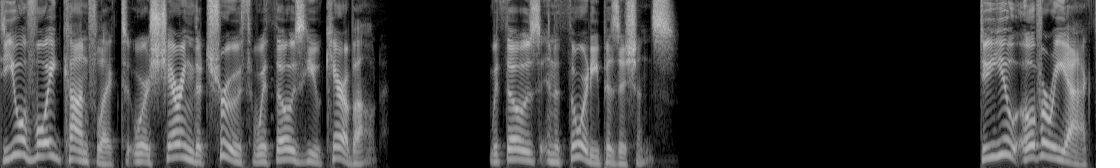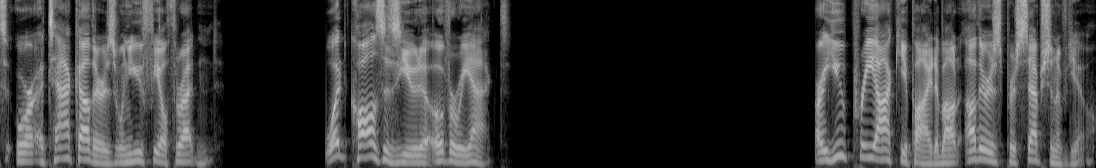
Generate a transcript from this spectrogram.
Do you avoid conflict or sharing the truth with those you care about? with those in authority positions? Do you overreact or attack others when you feel threatened? What causes you to overreact? Are you preoccupied about others' perception of you?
